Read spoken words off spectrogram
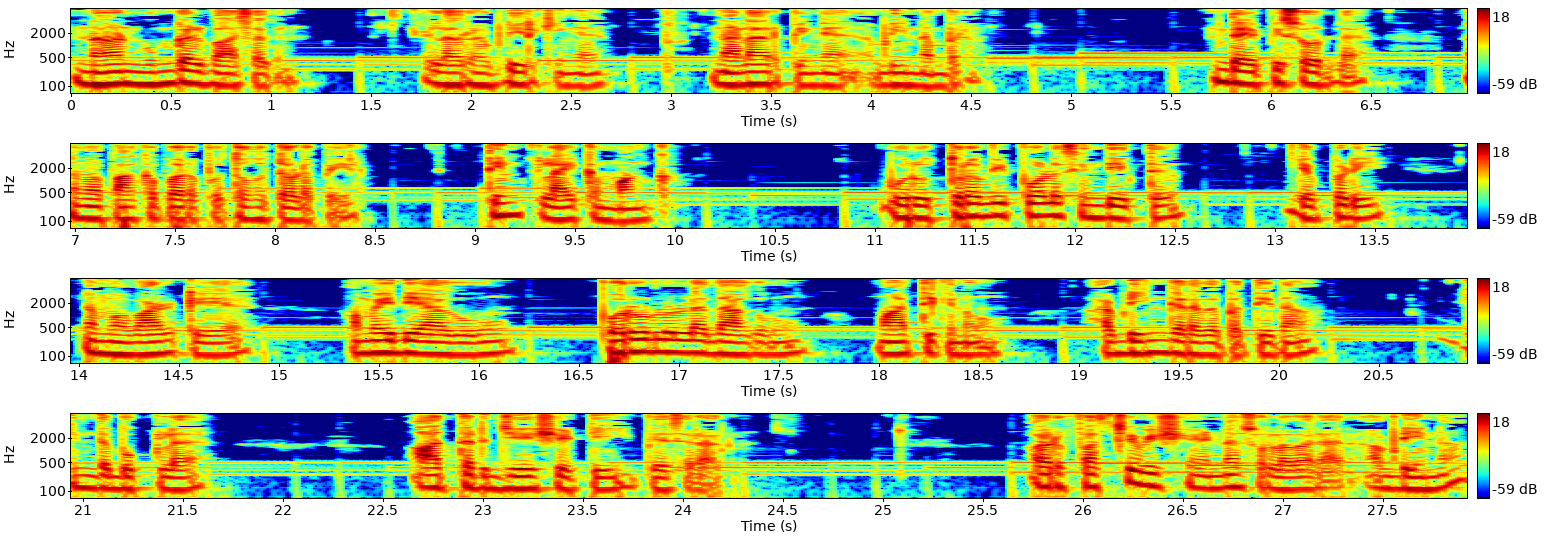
நான் உங்கள் வாசகன். எல்லோரும் எப்படி இருக்கீங்க? நல்லா இருப்பீங்க அப்படின்னு நம்புகிறேன் இந்த எபிசோடில் நம்ம பார்க்க போகிற புத்தகத்தோட பேர் திங்க் லைக் அ மங்க் ஒரு துறவி போல சிந்தித்து எப்படி நம்ம வாழ்க்கையை அமைதியாகவும் பொருளுள்ளதாகவும் மாற்றிக்கணும் அப்படிங்கிறத பற்றி தான் இந்த புக்கில் ஆத்தர் ஜே ஷெட்டி பேசுகிறார் அவர் ஃபஸ்ட்டு விஷயம் என்ன சொல்ல வர்றார் அப்படின்னா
